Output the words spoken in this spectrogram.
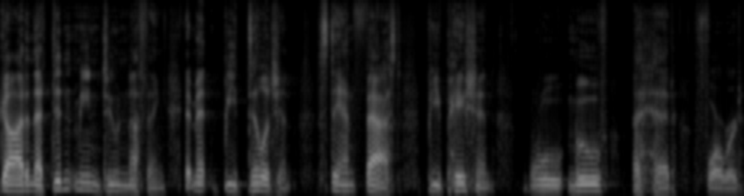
God, and that didn't mean do nothing. It meant be diligent, stand fast, be patient, move ahead forward,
